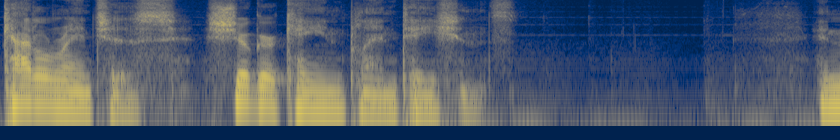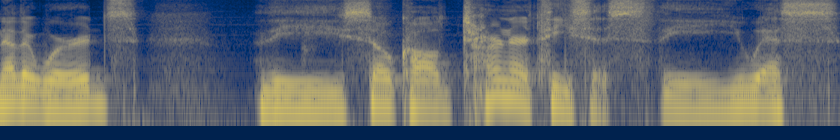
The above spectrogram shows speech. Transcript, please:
cattle ranches, sugarcane plantations. In other words, the so called Turner thesis, the U.S.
